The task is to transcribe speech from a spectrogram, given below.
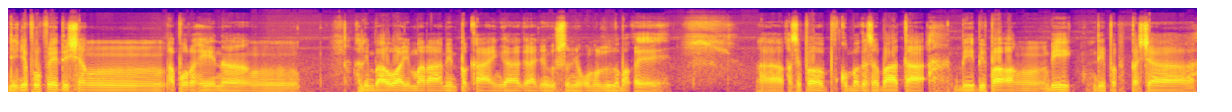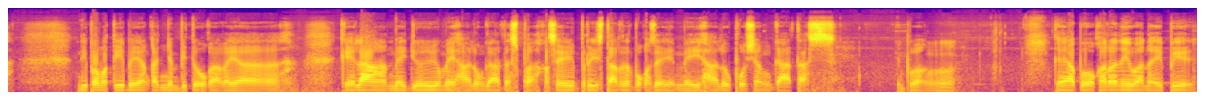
hindi nyo po pwede siyang apurahin ng halimbawa yung maraming pagkain gaga yung gusto nyo kung lumaki Ah, kasi po kumbaga sa bata baby pa ang big hindi pa, pa siya hindi pa matibay ang kanyang bituka. Kaya kailangan medyo yung may halong gatas pa. Kasi yung pre-starter po kasi may halo po siyang gatas. Yun po ang kaya po karaniwan ay pre-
